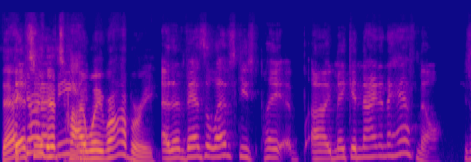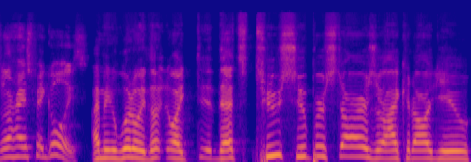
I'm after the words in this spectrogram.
That That's guy, what I that's mean. highway robbery. And then Vasilevskiy's play uh, making nine and a half mil. He's one of the highest paid goalies. I mean, literally, like that's two superstars, or I could argue,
